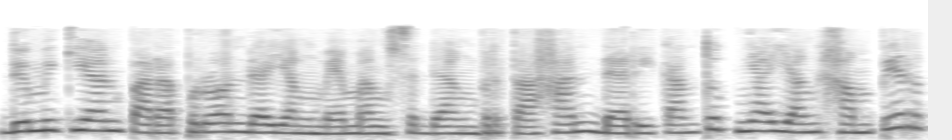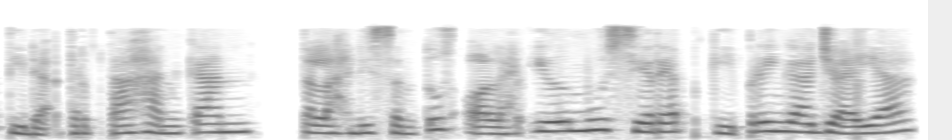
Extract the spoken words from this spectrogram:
Demikian para peronda yang memang sedang bertahan dari kantuknya yang hampir tidak tertahankan, telah disentuh oleh ilmu sirap Ki Pringgajaya,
